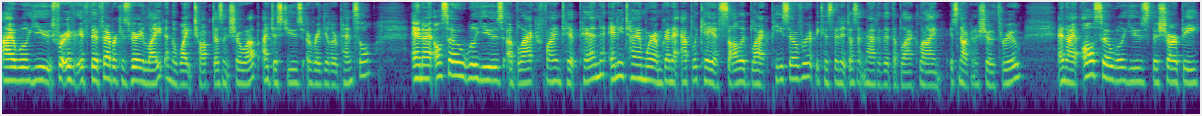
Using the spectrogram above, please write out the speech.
I will use, for if, if the fabric is very light and the white chalk doesn't show up, I just use a regular pencil. And I also will use a black fine tip pen anytime where I'm going to applique a solid black piece over it because then it doesn't matter that the black line, it's not going to show through. And I also will use the Sharpie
